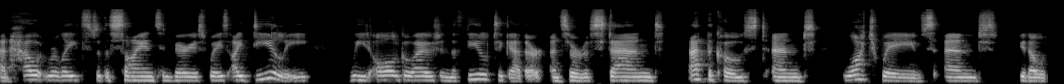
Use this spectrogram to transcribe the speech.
and how it relates to the science in various ways. Ideally, we'd all go out in the field together and sort of stand at the coast and watch waves and you know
